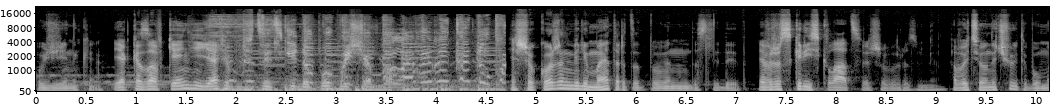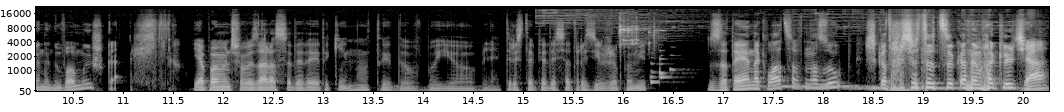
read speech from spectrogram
у жінки. Як казав Кенгі, я люблю цицьки до пупу, щоб... Я що, кожен міліметр тут повинен дослідити. Я вже скрізь клацаю, щоб ви розуміли. А ви цього не чуєте, бо у мене нова мишка. Я пам'ятаю, що ви зараз сидите і такі, ну ти довбойо, блядь. 350 разів вже поміт. Зате я наклацав на зуб. Шкода, що тут, сука, нема ключа.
